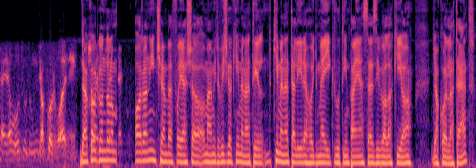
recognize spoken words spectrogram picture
hely, ahol tudunk gyakorolni. De akkor Sajnos gondolom ezek- arra nincsen befolyása, mármint a vizsga kimenetel, kimenetelére, hogy melyik rutinpályán szerzi valaki a gyakorlatát.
